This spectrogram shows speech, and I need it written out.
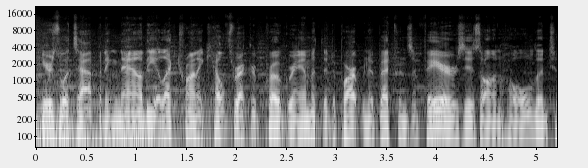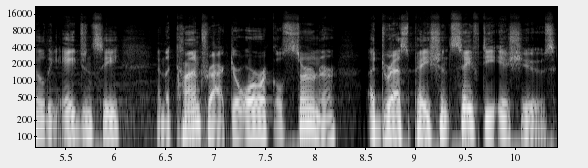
Here's what's happening now. The electronic health record program at the Department of Veterans Affairs is on hold until the agency and the contractor, Oracle Cerner, address patient safety issues.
